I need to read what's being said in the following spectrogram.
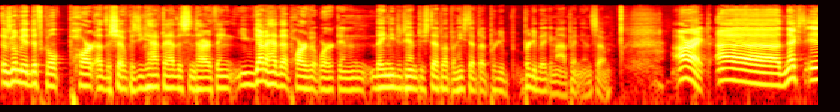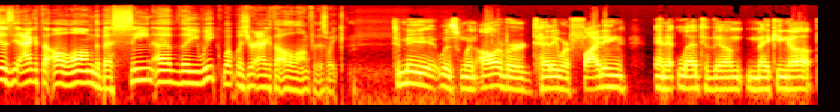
it was going to be a difficult part of the show because you have to have this entire thing. You got to have that part of it work, and they needed him to step up, and he stepped up pretty pretty big in my opinion. So, all right. Uh, next is the Agatha All Along, the best scene of the week. What was your Agatha All Along for this week? To me, it was when Oliver and Teddy were fighting, and it led to them making up,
